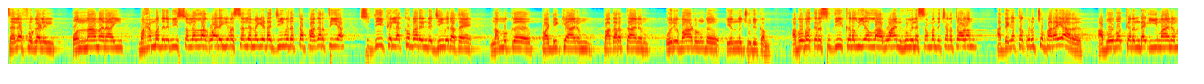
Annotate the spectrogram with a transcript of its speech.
സലഫുകളിൽ ഒന്നാമനായി മുഹമ്മദ് നബി സല്ലാഹു അലഹി വസല്ലമയുടെ ജീവിതത്തെ പകർത്തിയ സുദ്ദീഖ് അൽ അക്ബറിന്റെ ജീവിതത്തെ നമുക്ക് പഠിക്കാനും പകർത്താനും ഒരുപാടുണ്ട് എന്ന് ചുരുക്കം. അബൂബക്കർ സിദ്ദീഖ് റളിയല്ലാഹു അൻഹുവിനെ സംബന്ധിച്ചിടത്തോളം അദ്ദേഹത്തെ കുറിച്ച് പറയാറ് അബൂബക്കറിന്റെ ഈമാനും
